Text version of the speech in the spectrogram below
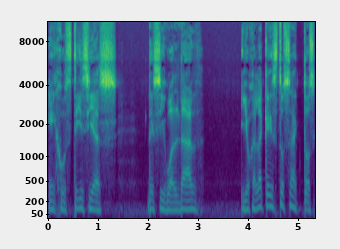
injusticias, desigualdad y ojalá que estos actos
